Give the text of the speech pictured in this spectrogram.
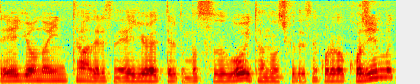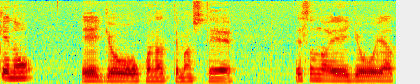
で営業のインターンでですね営業やってるともうすごい楽しくですねこれが個人向けの営業を行ってましてでその営業をやっ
